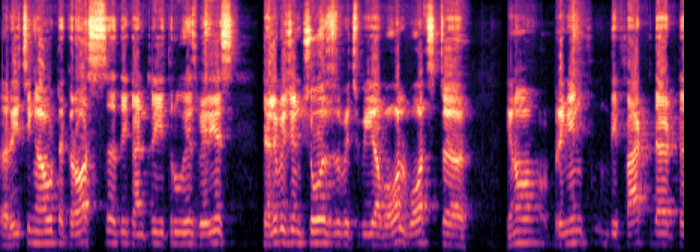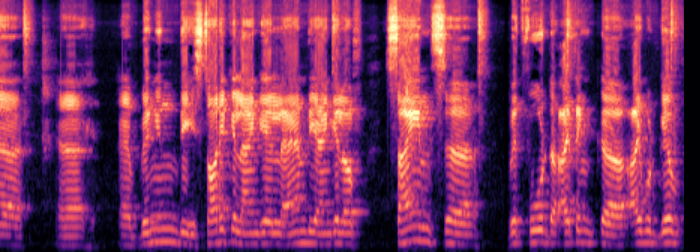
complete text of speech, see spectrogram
uh, reaching out across uh, the country through his various television shows, which we have all watched. Uh, you know, bringing the fact that uh, uh, uh, bringing the historical angle and the angle of science uh, with food, I think uh, I would give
